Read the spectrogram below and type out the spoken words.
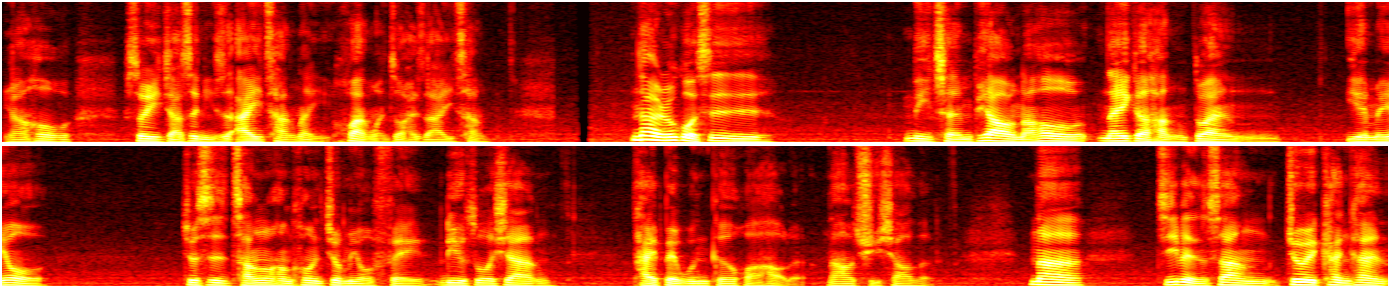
然后所以假设你是 I 仓，那你换完之后还是 I 仓。那如果是里程票，然后那一个航段也没有，就是长荣航空就没有飞，例如说像台北温哥华好了，然后取消了，那基本上就会看看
